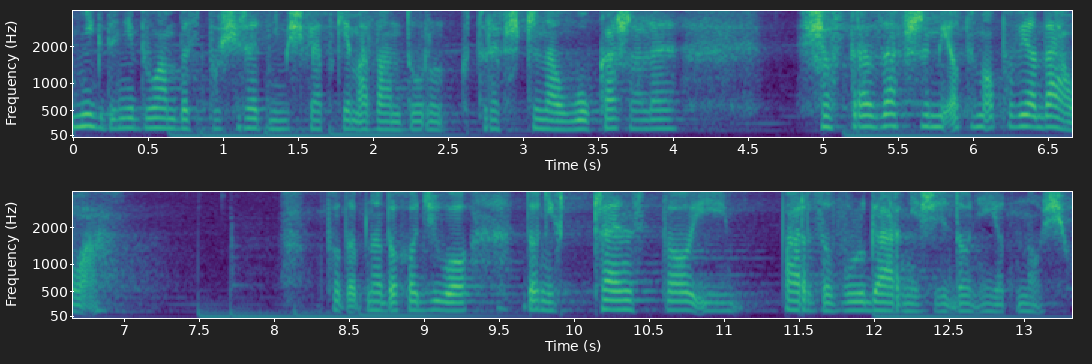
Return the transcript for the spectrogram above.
Nigdy nie byłam bezpośrednim świadkiem awantur, które wszczynał Łukasz, ale siostra zawsze mi o tym opowiadała. Podobno dochodziło do nich często i bardzo wulgarnie się do niej odnosił.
